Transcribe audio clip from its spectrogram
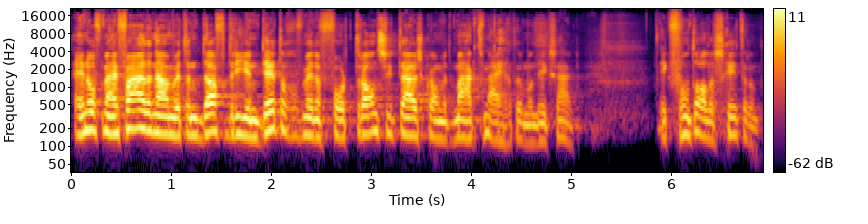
En of mijn vader nou met een DAF 33 of met een Ford Transit thuis kwam, het maakte me eigenlijk helemaal niks uit. Ik vond alles schitterend.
